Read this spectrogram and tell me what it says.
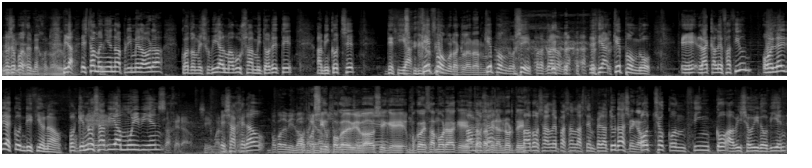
No se puede hacer mejor. Mira, esta mañana, a primera hora, cuando me subí al Mabusa, a mi torete, a mi coche, decía, Sí, ¿qué pongo? por aclararlo. ¿Qué pongo? Sí, por aclararlo. Decía, ¿qué pongo? Eh, ¿La calefacción o el aire acondicionado? Porque no sabía muy bien. Exagerado. Exagerado. Un poco de Bilbao. Pues sí, un poco de Bilbao, sí que un poco de Zamora, que está también al norte. vamos a repasar las temperaturas. 8,5, habéis oído bien,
